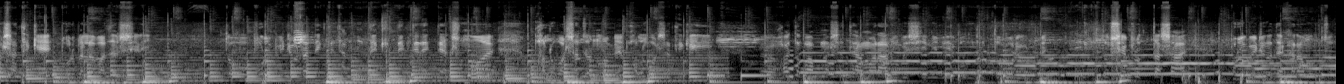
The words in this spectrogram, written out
বাসা থেকে ভোরবেলা বাজার সিঁড়ি। তো পুরো ভিডিওটা দেখতে থাকুন দেখতে দেখতে দেখতে এক সময় ভালোবাসা জন্মাবে। ভালোবাসা থেকেই হয়তো আপনার সাথে আমার আরও বেশি নিবিড় বন্ধুত্ব গড়ে উঠবে। তো সে প্রত্যাশায় পুরো ভিডিও দেখার আমন্ত্রণ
